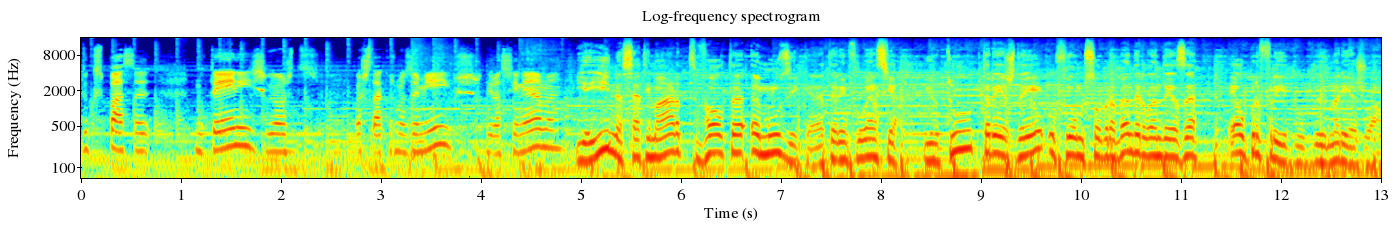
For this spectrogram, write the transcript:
do que se passa no ténis, gosto Gosto de estar com os meus amigos, de ir ao cinema. E aí, na sétima arte, volta a música a ter influência. YouTube 3D, o filme sobre a banda irlandesa, é o preferido de Maria João.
